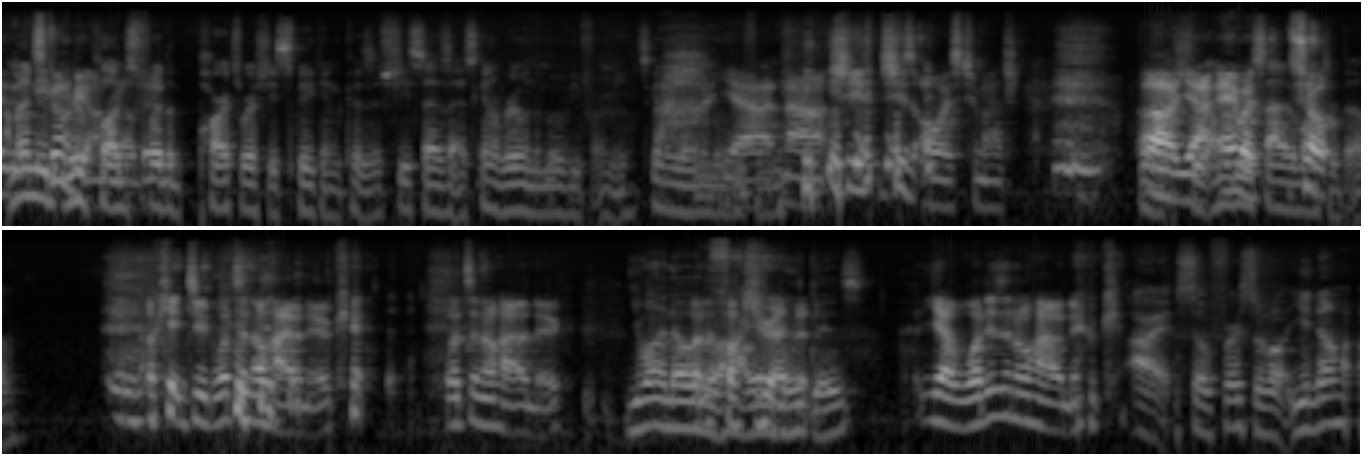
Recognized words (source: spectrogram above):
I'm gonna need gonna earplugs for the parts where she's speaking because if she says that, it's gonna ruin the movie for me. It's gonna ruin the movie. Yeah, for me. nah, she she's always too much. Oh Uh, shoot, yeah. Be Anyways, so it, okay, dude, what's an Ohio nuke? what's an Ohio nuke? you want to know Why what the fuck Ohio you at nuke the- is? Yeah, what is an Ohio nuke? All right, so first of all, you know,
